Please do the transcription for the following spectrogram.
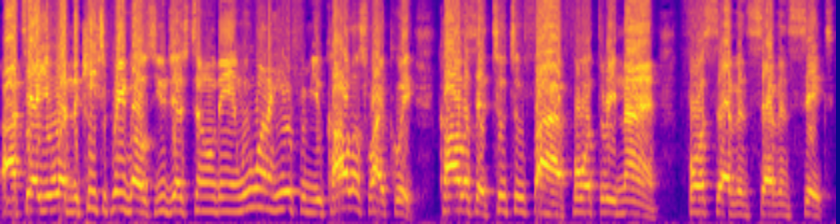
I tell you what, Nikisha Prevost, you just tuned in. We want to hear from you. Call us right quick. Call us at 225-439-4776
